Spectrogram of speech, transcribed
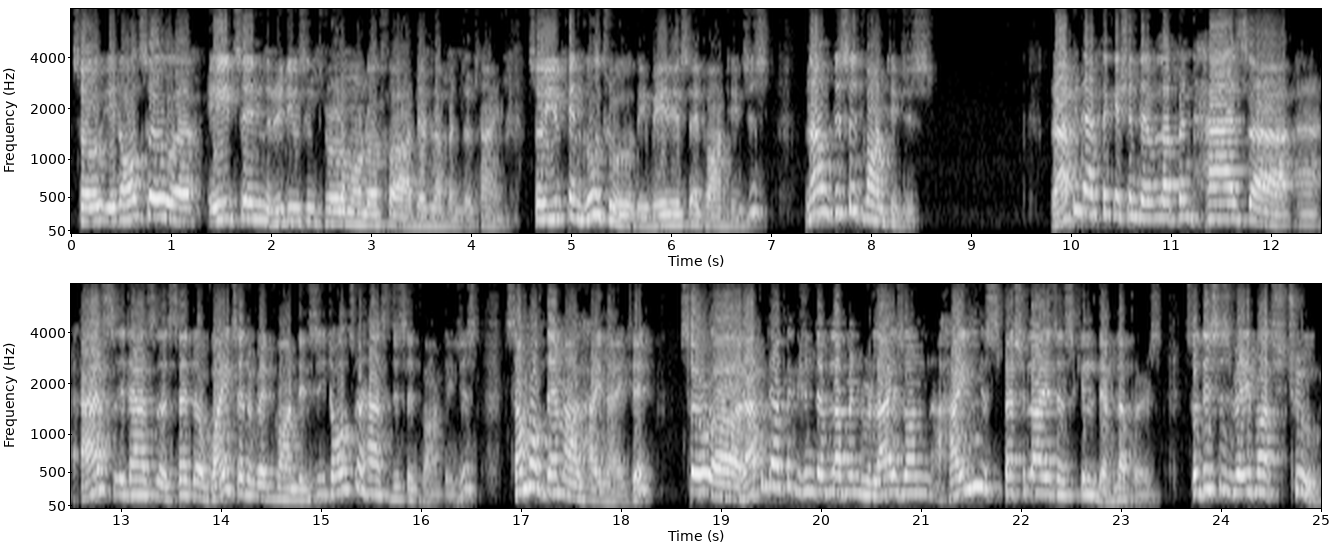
So it also uh, aids in reducing the total amount of uh, developmental time. So you can go through the various advantages. Now disadvantages. Rapid application development has, uh, uh, as it has a set of wide set of advantages, it also has disadvantages. Some of them I'll highlight it. So uh, rapid application development relies on highly specialized and skilled developers. So this is very much true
